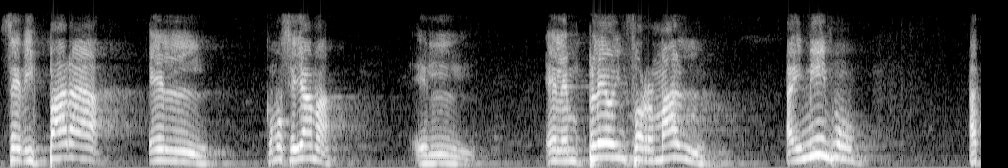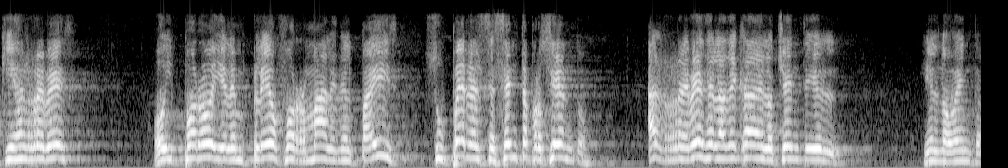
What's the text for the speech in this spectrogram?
Se dispara el, ¿cómo se llama? El, el empleo informal Ahí mismo, aquí es al revés. Hoy por hoy el empleo formal en el país supera el 60%, al revés de la década del 80 y el, y el 90.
